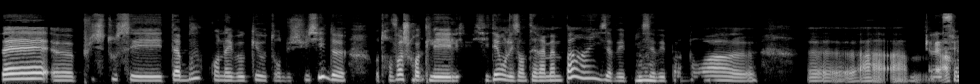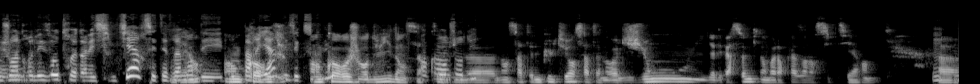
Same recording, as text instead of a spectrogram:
fait, euh, plus tous ces tabous qu'on a évoqués autour du suicide. Autrefois, je crois que les, les suicidés, on les enterrait même pas. Hein, ils avaient, ils mmh. avaient pas le droit. Euh, euh, à, à, rejoindre les autres dans les cimetières. C'était vraiment des, des parias, des exclus. Encore aujourd'hui, dans certaines, euh, dans certaines cultures, certaines religions, il y a des personnes qui n'ont pas leur place dans leur cimetière. Mm euh,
